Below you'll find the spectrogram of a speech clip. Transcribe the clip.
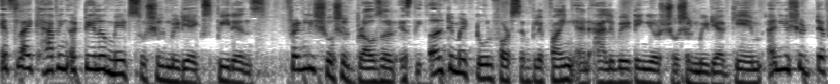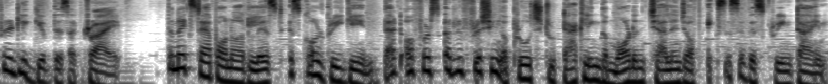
it's like having a tailor-made social media experience. Friendly Social Browser is the ultimate tool for simplifying and elevating your social media game and you should definitely give this a try. The next app on our list is called Regain that offers a refreshing approach to tackling the modern challenge of excessive screen time.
